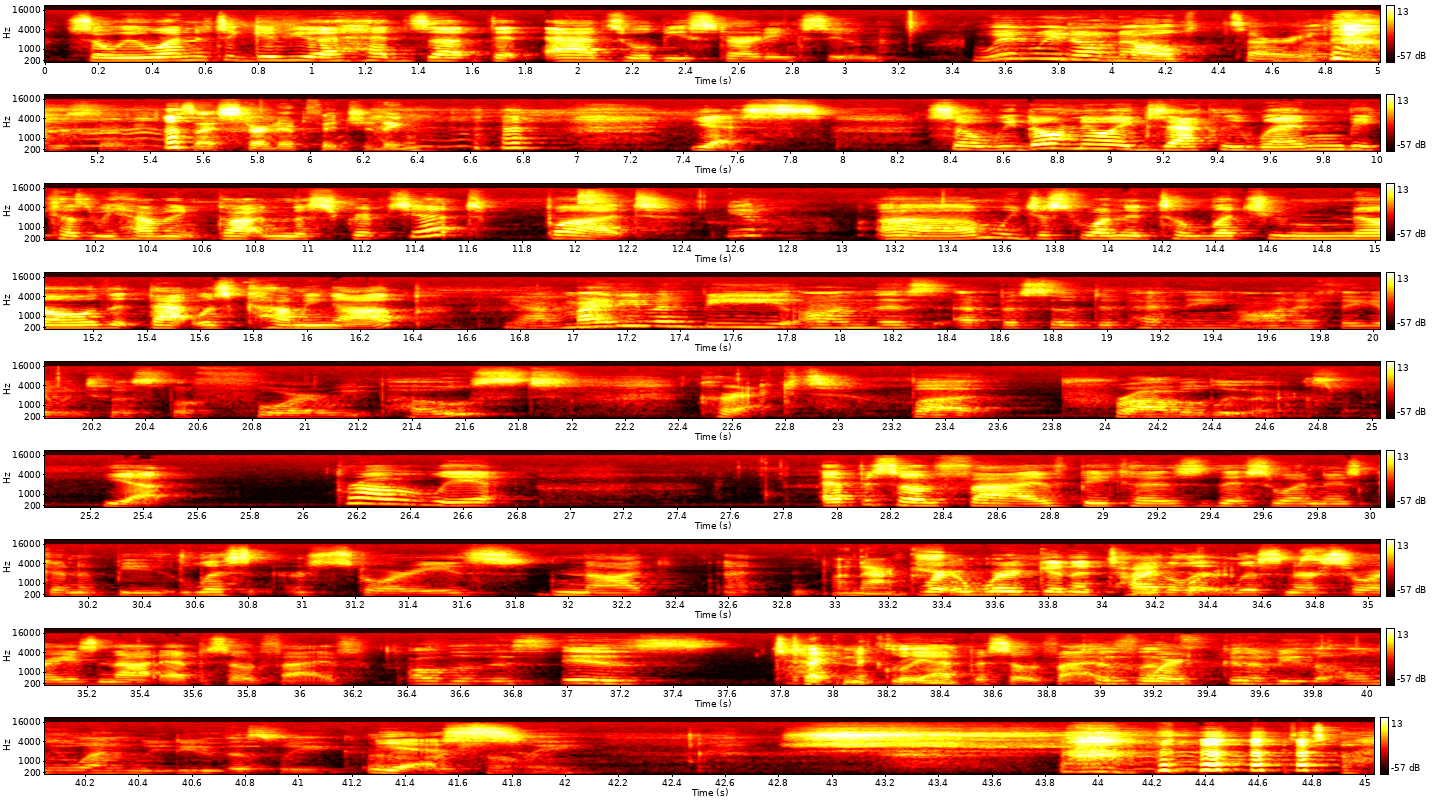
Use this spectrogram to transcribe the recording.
So we wanted to give you a heads up that ads will be starting soon. When we don't know. Oh, sorry. but they'll be starting. Because I started fidgeting. Yes. So we don't know exactly when because we haven't gotten the scripts yet, but Yep. um, we just wanted to let you know that that was coming up. Yeah, might even be on this episode depending on if they give it to us before we post, Correct. but probably the next one. Yeah. Probably episode five because this one is going to be listener stories, not. Uh, An actual. we're, we're going to title it recorded listener stories, not episode five. Although this is Technically, Technically. episode five. because We're, that's gonna be the only one we do this week, Yes. unfortunately. It's okay.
